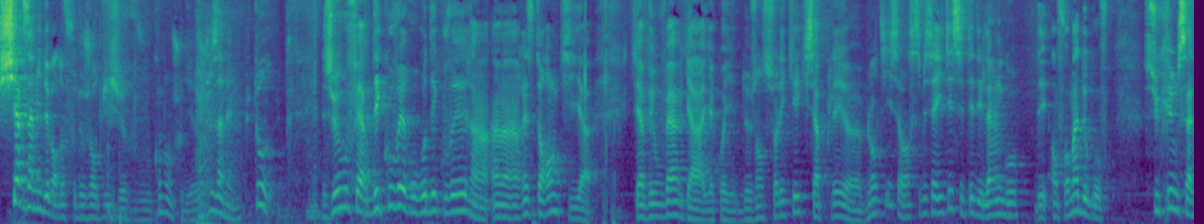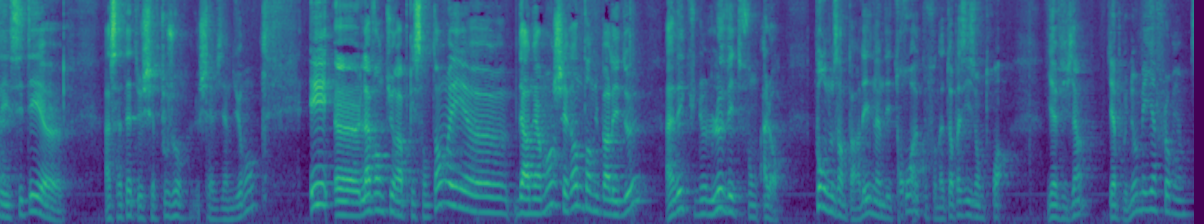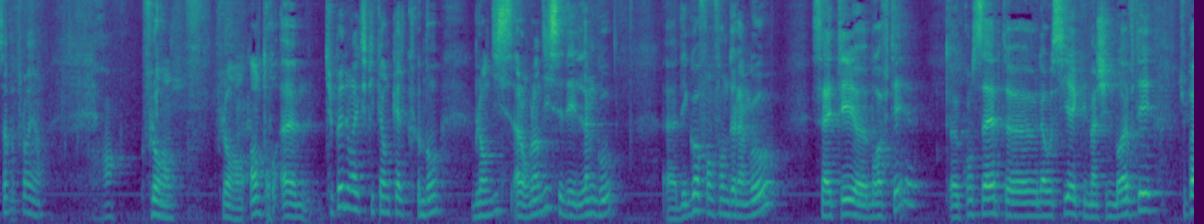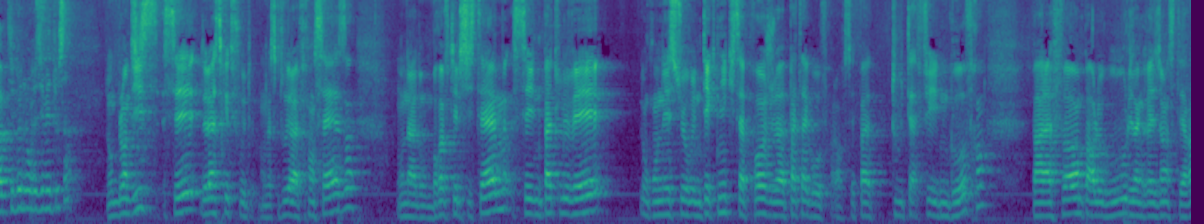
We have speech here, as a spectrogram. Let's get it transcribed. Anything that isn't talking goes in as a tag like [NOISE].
Chers amis de Bordeaux Food, aujourd'hui, je vous, comment je vous je vous amène plutôt, je vais vous faire découvrir ou redécouvrir un, restaurant qui, qui avait ouvert il y a, il y a quoi, il y a deux ans sur les quais, qui s'appelait euh, Blantis. Alors, sa spécialité, c'était des lingots, des, en format de gaufre, sucré ou salé. C'était euh, à sa tête le chef toujours, le chef Yann Durand. Et euh, l'aventure a pris son temps et euh, dernièrement, j'ai entendu parler d'eux avec une levée de fonds. Alors, pour nous en parler, l'un des trois cofondateurs, parce qu'ils ont trois, il y a Vivien, il y a Bruno, mais il y a Florian. Ça va, Florian? Florent. Florent. En trois- euh, tu peux nous expliquer en quelques mots Blandis Alors, Blandis, c'est des lingots, euh, des gaufres en forme de lingots. Ça a été euh, breveté. concept, là aussi, avec une machine brevetée. Tu peux un petit peu nous résumer tout ça? Donc Blandis, c'est de la street food. Donc la street food à la française. On a donc breveté le système. C'est une pâte levée. Donc on est sur une technique qui s'approche de la pâte à gaufre. Alors c'est pas tout à fait une gaufre. Par la forme, par le goût, les ingrédients, etc.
